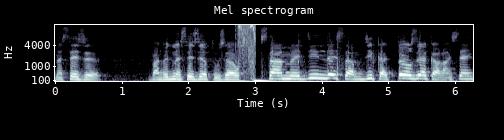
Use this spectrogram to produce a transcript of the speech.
na 16h vendredi na 16h toza samedi nde samedi 14h45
